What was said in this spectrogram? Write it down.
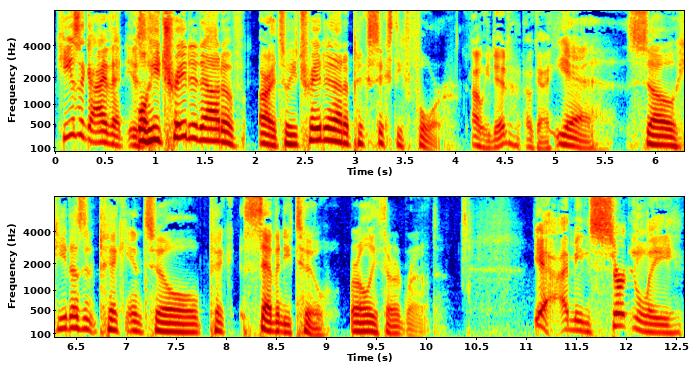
he's a guy that is. well, he traded out of all right. So he traded out of pick sixty four. oh, he did. Okay. Yeah. So he doesn't pick until pick seventy two, early third round. Yeah, I mean, certainly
